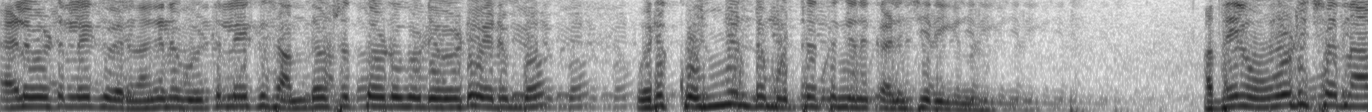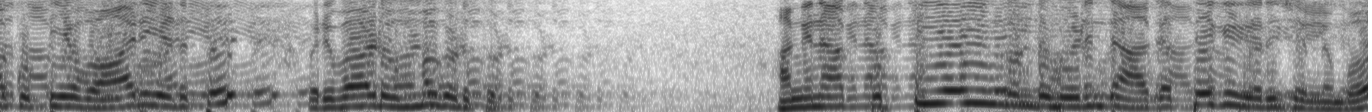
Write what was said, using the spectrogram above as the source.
അയാൾ വീട്ടിലേക്ക് വരുന്നത്. അങ്ങനെ വീട്ടിലേക്ക് സന്തോഷത്തോടു കൂടി ഓടി വരുമ്പോ ഒരു കുഞ്ഞുണ്ട് മുറ്റത്ത് ഇങ്ങനെ കളിച്ചിരിക്കുന്നത് അതേ ഓടിച്ചെന്ന് ആ കുട്ടിയെ വാരിയെടുത്ത് ഒരുപാട് ഉമ്മ കൊടുത്തു. അങ്ങനെ ആ കുട്ടിയെയും കൊണ്ട് വീടിന്റെ അകത്തേക്ക് കയറി ചെല്ലുമ്പോ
